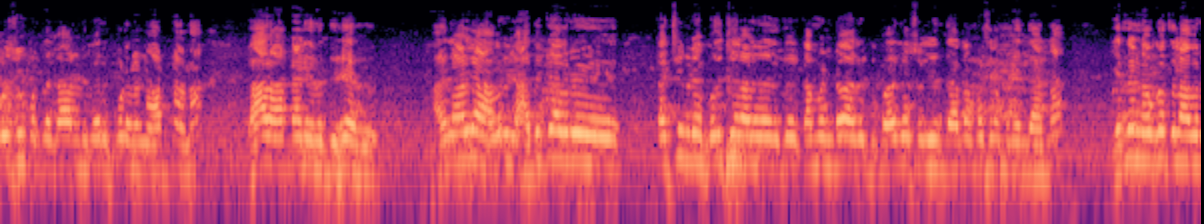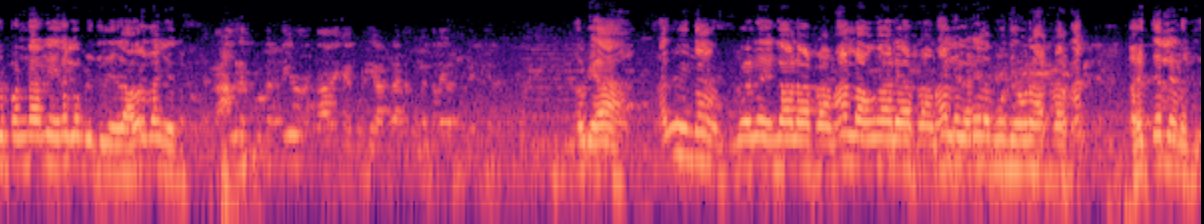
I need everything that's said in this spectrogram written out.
குசும் பண்ணுறதுக்காக ரெண்டு பேரும் கூட ரெண்டு ஆட்டினானா? யார் ஆட்டினான்னு எனக்கு தெரியாது. அதனால அவருக்கு அதுக்கு அவர் கட்சியினுடைய பொதுச் செயலாளருக்கு கமெண்டோ அதுக்கு பதிலாக சொல்லியிருந்தாருன்னா விமர்சனம் பண்ணியிருந்தாருன்னா என்ன நோக்கத்தில் அவர் பண்ணாருன்னு எனக்கு அப்படி தெரியாது. அவரை தான் கேட்கணும். அப்படியா? அதுதான் வேலை எங்கள் ஆள் ஆட்டுறானா? இல்லை அவங்க ஆளே ஆட்டுறானா? இல்லை இடையில பூந்தி எவனும் ஆட்டுறானா? அது தெரில எனக்கு.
